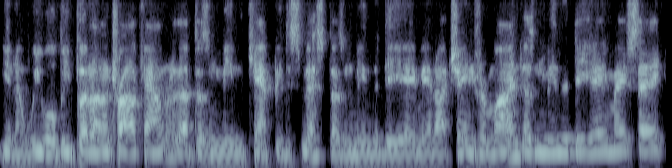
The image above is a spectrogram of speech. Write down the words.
you know, we will be put on a trial calendar. That doesn't mean it can't be dismissed. Doesn't mean the DA may not change her mind. Doesn't mean the DA may say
